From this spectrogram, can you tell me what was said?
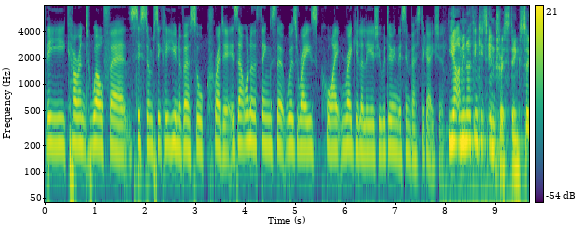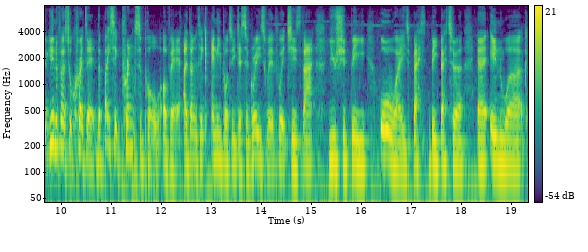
the current welfare system, particularly universal credit. Is that one of the things that was raised quite regularly as you were doing this investigation? Yeah, I mean, I think it's interesting. So, universal credit, the basic principle of it, I don't think anybody disagrees with, which is that you should be always be, be better uh, in work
